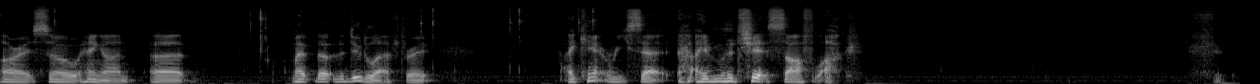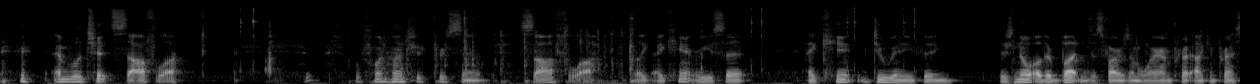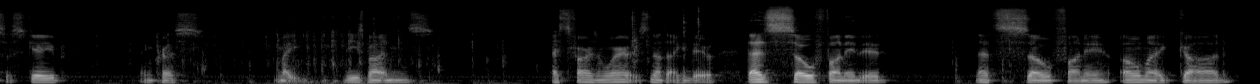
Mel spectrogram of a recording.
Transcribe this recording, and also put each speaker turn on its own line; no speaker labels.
All right, so hang on. Uh, my the the dude left, right? I can't reset. I'm legit soft locked. I'm legit soft locked. 100% soft locked. Like I can't reset. I can't do anything. There's no other buttons as far as I'm aware. I'm I can press escape. I can press my these buttons. As far as I'm aware, there's nothing I can do. That is so funny, dude. That's so funny. Oh my god.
